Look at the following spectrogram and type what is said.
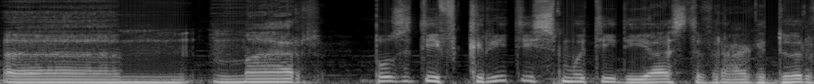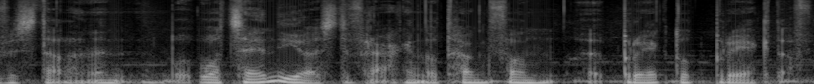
Ehm, maar positief kritisch moet hij de juiste vragen durven stellen. En wat zijn de juiste vragen? Dat hangt van eh, project tot project af.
